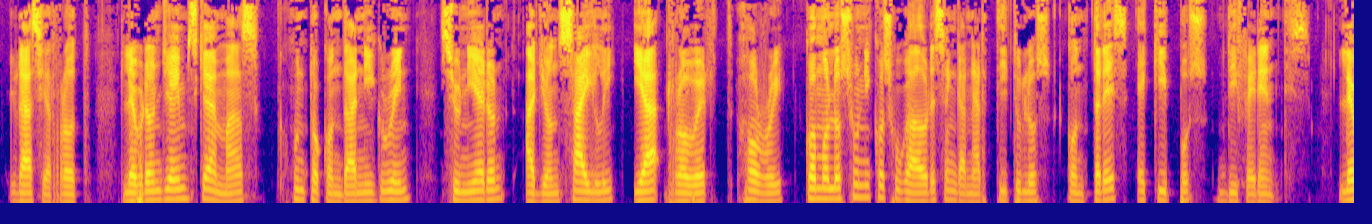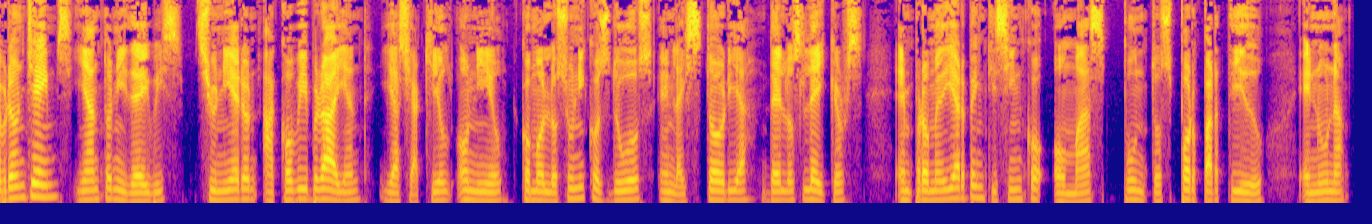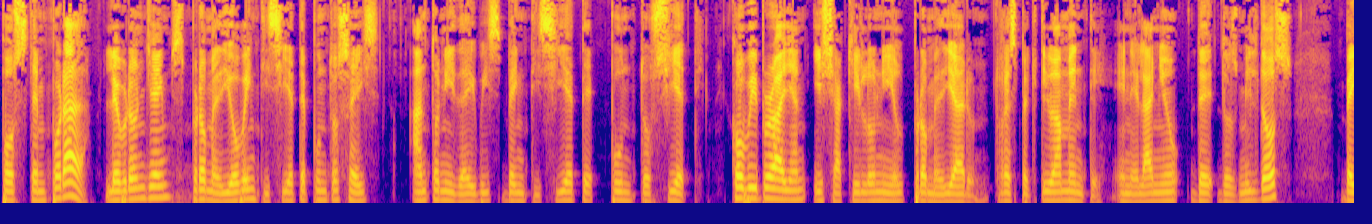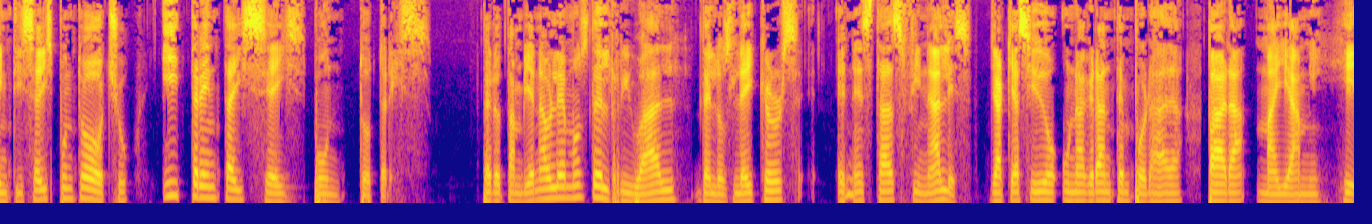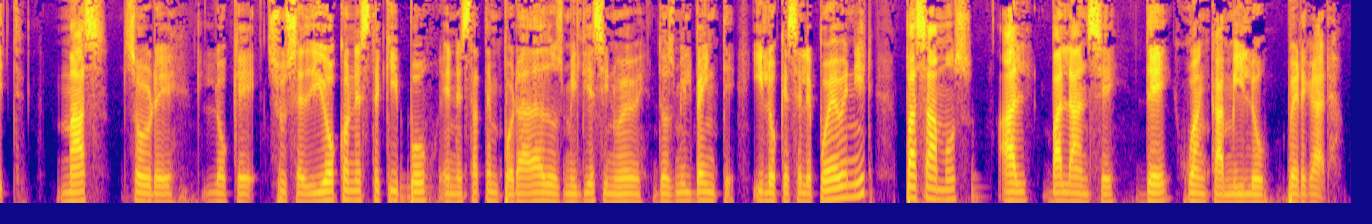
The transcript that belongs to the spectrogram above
Gracias, Rod. LeBron James, que además, junto con Danny Green, se unieron a John Siley y a Robert Horry como los únicos jugadores en ganar títulos con tres equipos diferentes. LeBron James y Anthony Davis se unieron a Kobe Bryant y a Shaquille O'Neal como los únicos dúos en la historia de los Lakers en promediar 25 o más puntos por partido en una postemporada. LeBron James promedió 27.6, Anthony Davis 27.7. Kobe Bryant y Shaquille O'Neal promediaron, respectivamente, en el año de 2002 26.8 y 36.3. Pero también hablemos del rival de los Lakers en estas finales, ya que ha sido una gran temporada para Miami Heat. Más sobre lo que sucedió con este equipo en esta temporada 2019-2020 y lo que se le puede venir, pasamos al balance de Juan Camilo Vergara.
